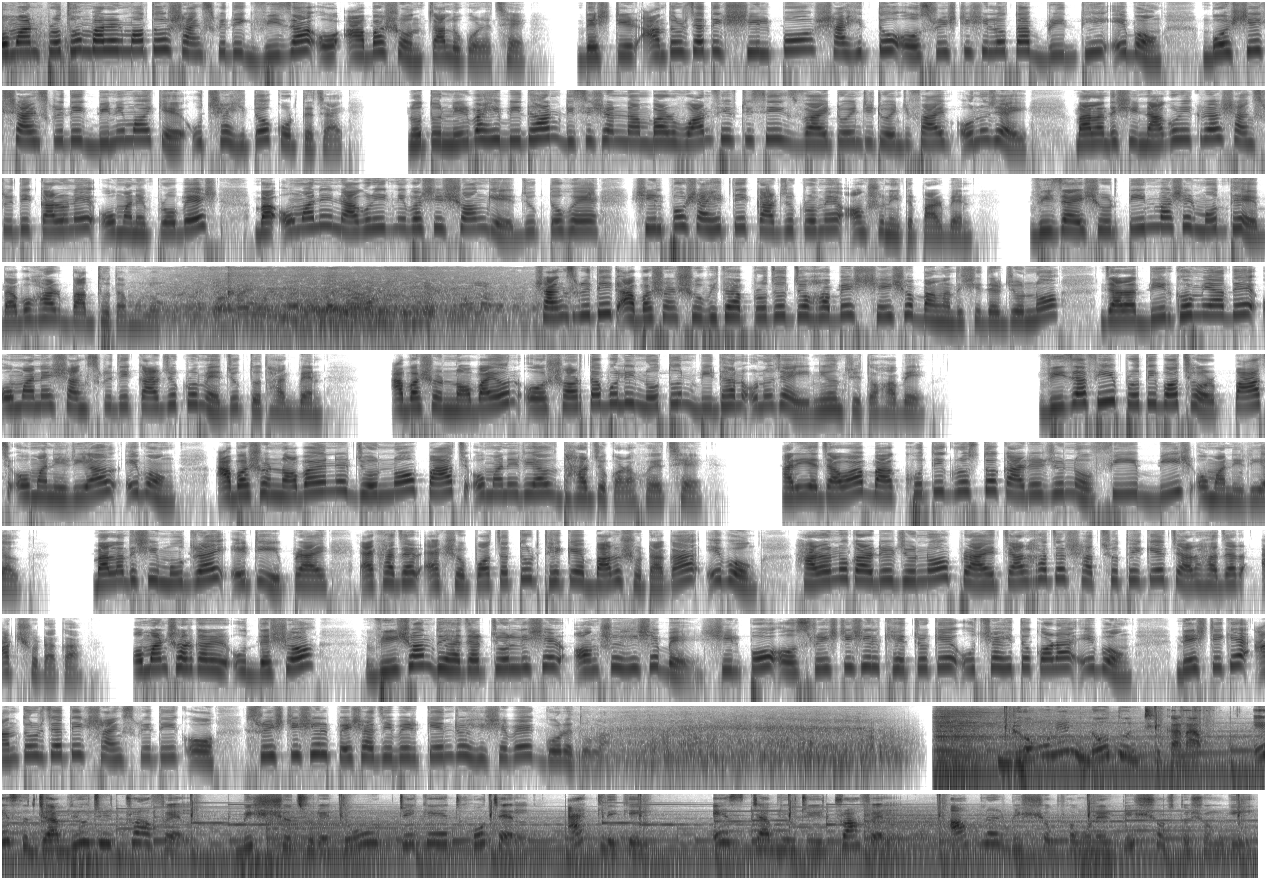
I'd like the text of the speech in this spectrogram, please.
Oman প্রথমবারের মতো সাংস্কৃতিক ভিসা ও আবাসন চালু করেছে। দেশটির আন্তর্জাতিক শিল্প, সাহিত্য ও সৃষ্টিশীলতা বৃদ্ধি এবং বৈশ্বিক সাংস্কৃতিক বিনিময়কে উৎসাহিত করতে চায়। নতুন নির্বাহী বিধান decision number one fifty six by twenty twenty five অনুযায়ী বাংলাদেশি নাগরিকরা সাংস্কৃতিক কারণে ওমানে প্রবেশ বা ওমানি নাগরিক নিবাসীর সঙ্গে যুক্ত হয়ে শিল্প সাহিত্যিক কার্যক্রমে অংশ নিতে পারবেন। ভিসা ইস্যুর তিন মাসের মধ্যে ব্যবহার বাধ্যতামূলক। সাংস্কৃতিক আবাসন সুবিধা প্রযোজ্য হবে সেই সব বাংলাদেশিদের জন্য যারা দীর্ঘমেয়াদে ওমানের সাংস্কৃতিক কার্যক্রমে যুক্ত থাকবেন। আবাসন নবায়ন ও শর্তাবলী নতুন বিধান অনুযায়ী নিয়ন্ত্রিত হবে। ভিসা ফি প্রতি বছর পাঁচ ওমানি রিয়াল এবং আবাসন নবায়নের জন্য পাঁচ ওমানি রিয়াল ধার্য করা হয়েছে। হারিয়ে যাওয়া বা ক্ষতিগ্রস্ত কার্ডের জন্য ফি বিশ ওমানি রিয়াল। বাংলাদেশি মুদ্রায় এটি প্রায় এক হাজার একশো পঁচাত্তর থেকে বারোশো টাকা এবং হারানো কার্ডের জন্য প্রায় চার হাজার সাতশো থেকে চার হাজার আটশো টাকা। ওমান সরকারের উদ্দেশ্য ভিশন দুই হাজার চল্লিশের অংশ হিসেবে শিল্প ও সৃষ্টিশীল ক্ষেত্রকে উৎসাহিত করা এবং দেশটিকে আন্তর্জাতিক, সাংস্কৃতিক ও সৃষ্টিশীল পেশাজীবীর কেন্দ্র হিসেবে গড়ে তোলা। ভ্রমণের নতুন ঠিকানা এস ডাব্লিউজি ট্রাভেল। বিশ্বজুড়ে ট্যুর টিকেট হোটেল এক ক্লিকেই এস ট্রাভেল আপনার বিশ্ব ভ্রমণের বিশ্বস্ত সঙ্গী।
